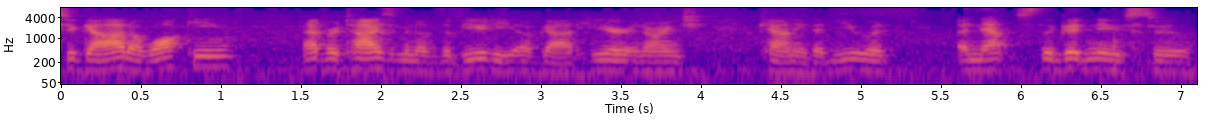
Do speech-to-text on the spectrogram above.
to God, a walking advertisement of the beauty of God here in Orange County, that you would announce the good news through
